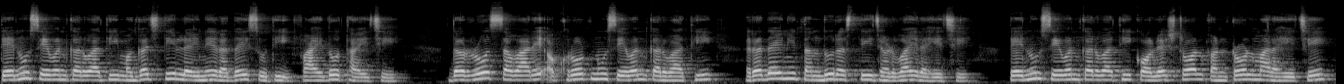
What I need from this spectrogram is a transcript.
તેનું સેવન કરવાથી મગજથી લઈને હૃદય સુધી ફાયદો થાય છે. દરરોજ સવારે અખરોટનું સેવન કરવાથી હૃદયની તંદુરસ્તી જળવાઈ રહે છે. તેનું સેવન કરવાથી કોલેસ્ટ્રોલ કંટ્રોલમાં રહે છે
